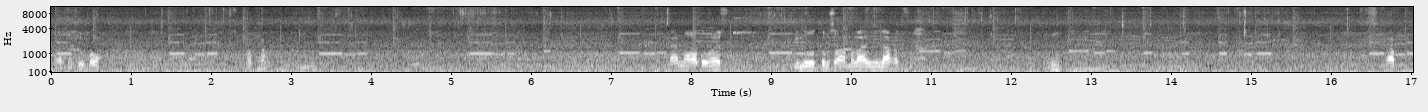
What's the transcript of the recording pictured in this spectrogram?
Sarap ng subaw. Hop nga. Kaya mga katungos, ginutom sa malayong nilakad. Mm. Sarap.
